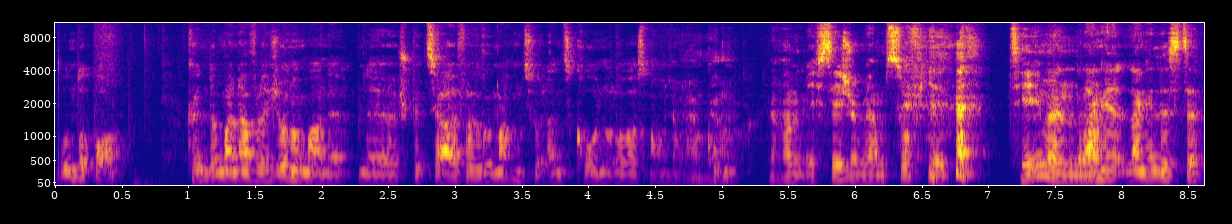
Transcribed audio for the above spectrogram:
wunderbar. Könnte man ja vielleicht auch nochmal eine, eine Spezialfolge machen zu Landskron oder was. Noch, mal gucken. Wir haben, ich sehe schon, wir haben so viele Themen. Ne? Lange, lange Liste.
